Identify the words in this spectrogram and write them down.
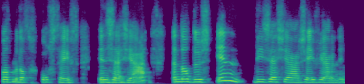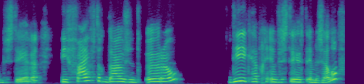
wat me dat gekost heeft in zes jaar. En dat dus in die zes jaar, zeven jaar in investeren, die 50.000 euro die ik heb geïnvesteerd in mezelf,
